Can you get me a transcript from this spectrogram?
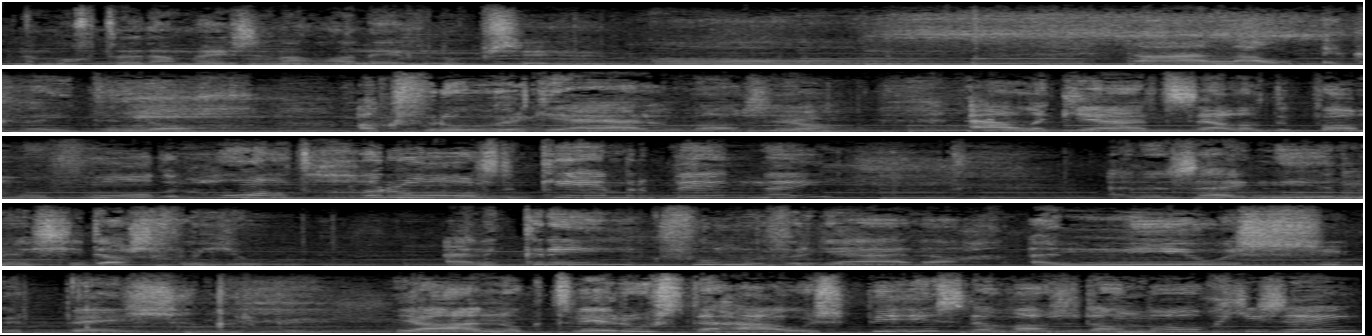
En dan mochten we dan met z'n allen even op zuigen. Oh, ja, nou, ik weet het nog. Als ik vroeger jarig was, hè. Ja. Elk jaar hetzelfde kwam mijn vader glad groos de kamer binnen, hè. En dan zei het Niermesje, dat is voor jou. En dan kreeg ik voor mijn verjaardag een nieuwe suikerpee. Ja, en ook twee roestenhouden spies, dat was dan de oogjes, hè.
